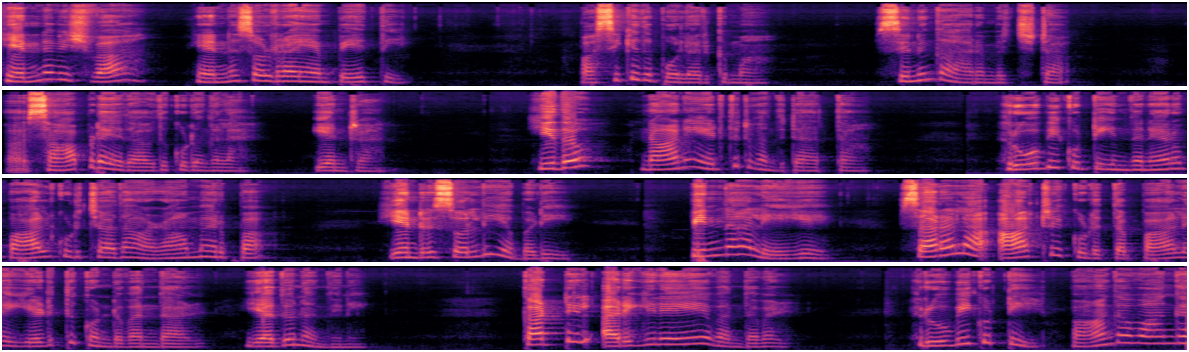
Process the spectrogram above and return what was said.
என்ன விஸ்வா என்ன சொல்கிறா என் பேத்தி? பசிக்குது போல இருக்குமா. சினுங்க ஆரம்பிச்சிட்டா. சாப்பிட ஏதாவது கொடுங்களேன் என்றான். இதோ நானே எடுத்துட்டு வந்துட்டேன் அத்தான் ரூபி குட்டி இந்த நேரம் பால் குடிச்சாதான் அழாமல் இருப்பா என்று சொல்லியபடி பின்னாலேயே சரளா ஆற்றி கொடுத்த பாலை எடுத்துக்கொண்டு வந்தாள் யதுநந்தினி. கட்டில் அருகிலேயே வந்தவள். ரூபி குட்டி வாங்க வாங்க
